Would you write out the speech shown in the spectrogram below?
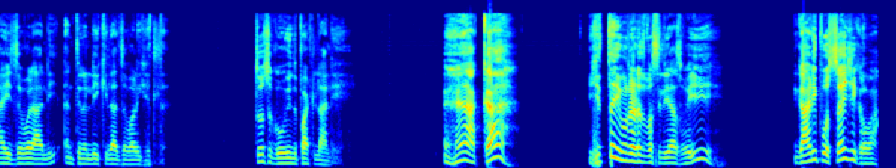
आई जवळ आली आणि तिनं लेकीला जवळ घेतलं. तोच गोविंद पाटला आले हं अक्का इथं येऊन रडत बसली आज होई. गाडी पोचायची कवा?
